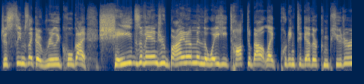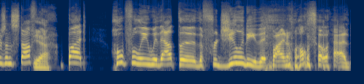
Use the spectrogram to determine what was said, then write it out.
Just seems like a really cool guy. Shades of Andrew Bynum and the way he talked about like putting together computers and stuff. Yeah. But hopefully without the the fragility that Bynum also had.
